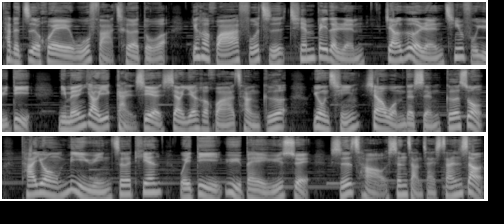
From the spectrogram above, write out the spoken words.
他的智慧无法测夺。耶和华扶持谦卑的人，将恶人轻浮于地。你们要以感谢向耶和华唱歌，用琴向我们的神歌颂。他用密云遮天，为地预备雨水，使草生长在山上。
